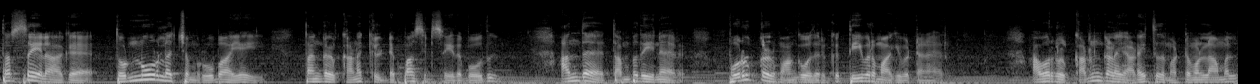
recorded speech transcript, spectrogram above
தற்செயலாக தொண்ணூறு லட்சம் ரூபாயை தங்கள் கணக்கில் டெபாசிட் செய்தபோது அந்த தம்பதியினர் பொருட்கள் வாங்குவதற்கு தீவிரமாகிவிட்டனர். அவர்கள் கடன்களை அடைத்தது மட்டுமல்லாமல்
